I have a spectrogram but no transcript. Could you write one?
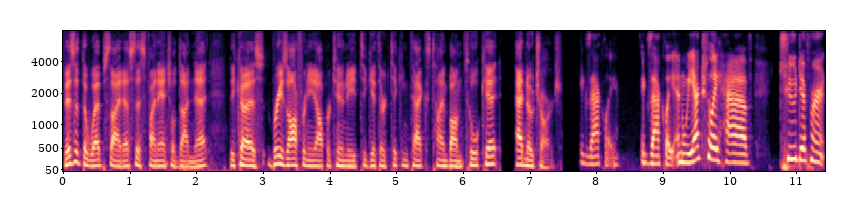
visit the website, estesfinancial.net, because Bree's offering you an opportunity to get their ticking tax time bomb toolkit at no charge. Exactly. Exactly. And we actually have two different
